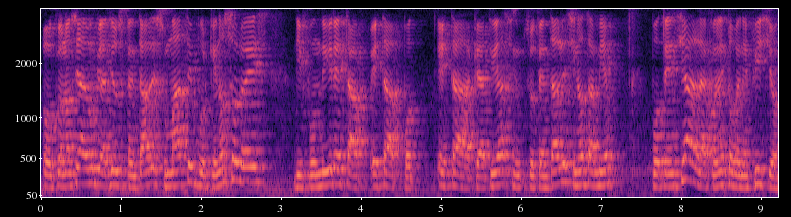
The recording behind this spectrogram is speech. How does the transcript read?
o conoces algún creativo sustentable, sumate porque no solo es difundir esta, esta, esta creatividad sustentable, sino también potenciarla con estos beneficios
